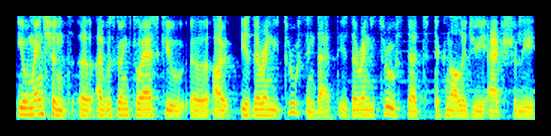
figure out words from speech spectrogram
you mentioned uh, i was going to ask you uh, are, is there any truth in that is there any truth that technology actually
